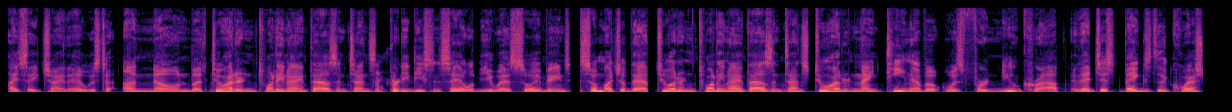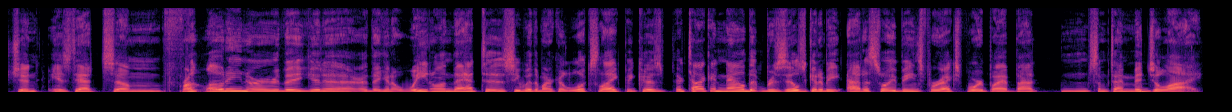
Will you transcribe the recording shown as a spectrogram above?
I say China, it was to unknown, but 229,000 tons, a pretty decent sale of U.S. soybeans. So much of that, 229,000 tons, 219 of it was for new crop. That just begs the question: Is that some front loading, or are they gonna are they gonna wait on that to see what the market looks like? Because they're talking now that Brazil's going to be out of soybeans for export by about mm, sometime mid July.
